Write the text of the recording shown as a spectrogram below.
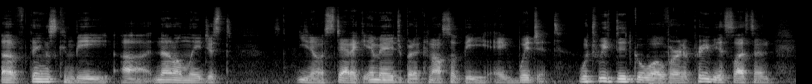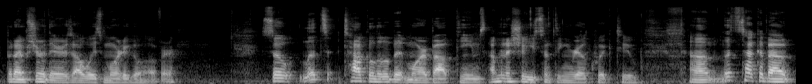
of things can be uh, not only just you know a static image, but it can also be a widget, which we did go over in a previous lesson, but I'm sure there's always more to go over. So let's talk a little bit more about themes. I'm going to show you something real quick too. Um, let's talk about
